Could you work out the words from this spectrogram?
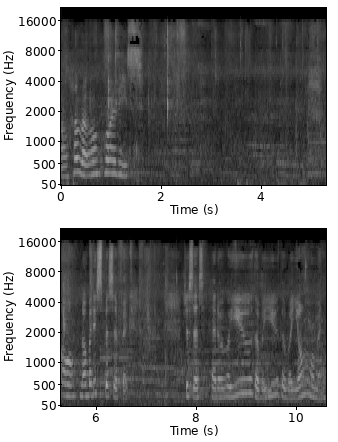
Oh, hello. Who are these? Oh, nobody specific. Just says head a youth, a youth, a young woman.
